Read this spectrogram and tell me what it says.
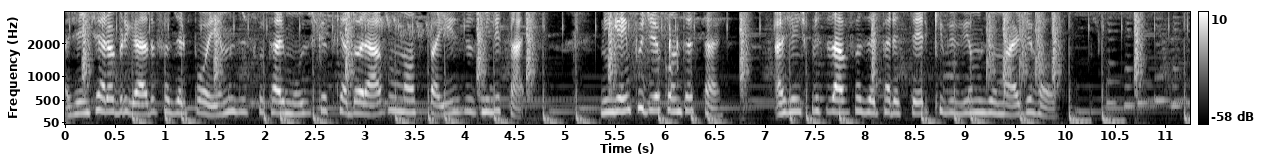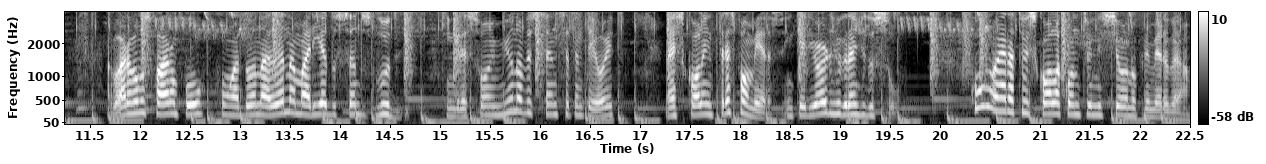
A gente era obrigado a fazer poemas e escutar músicas que adoravam o nosso país e os militares. Ninguém podia contestar. A gente precisava fazer parecer que vivíamos em um mar de rosas. Agora vamos falar um pouco com a dona Ana Maria dos Santos Ludwig, que ingressou em 1978 na escola em Três Palmeiras, interior do Rio Grande do Sul. Como era a tua escola quando tu iniciou no primeiro grau?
